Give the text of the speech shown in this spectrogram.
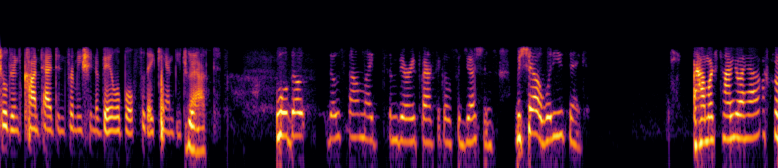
children's contact information available so they can be tracked. Yeah. Well, those those sound like some very practical suggestions. Michelle, what do you think? How much time do I have? oh,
